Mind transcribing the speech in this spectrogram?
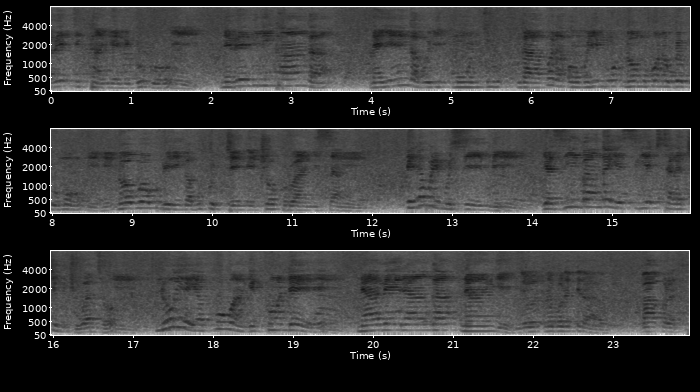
abeetikkanga emigugu ne beebinikanga naye nga buli muntu ng'akola omulimu n'omukono gwe gumu n'ogwokubiri nga gukutte ekyokulwanyisa era buli muzimbi. Yazimbanga yeesibye ekitala kye mu kiwato n'oyo eyafuuwanga ekkondeere n'abeeranga nange. Nebolekera awo bakola ki?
